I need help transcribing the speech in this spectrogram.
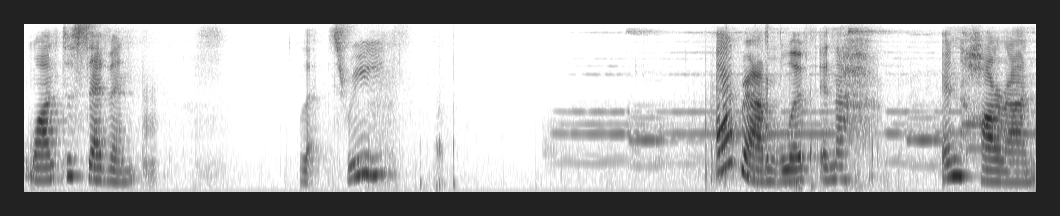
1 to 7. Let's read. Abraham lived in a in Haran.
